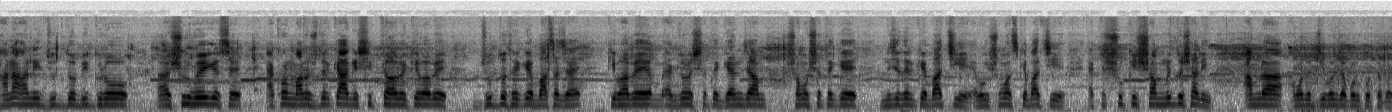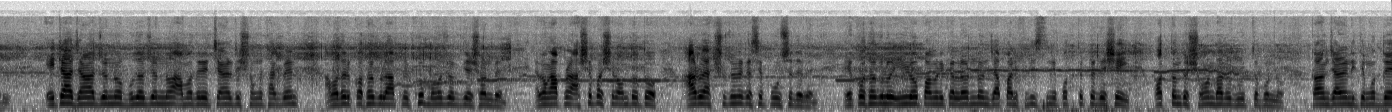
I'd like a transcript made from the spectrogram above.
হানাহানি, যুদ্ধ, বিগ্রহ শুরু হয়ে গেছে, এখন মানুষদেরকে আগে শিখতে হবে কীভাবে যুদ্ধ থেকে বাঁচা যায়, কীভাবে একজনের সাথে গ্যাঞ্জাম সমস্যা থেকে নিজেদেরকে বাঁচিয়ে এবং সমাজকে বাঁচিয়ে একটা সুখী, সমৃদ্ধশালী আমরা আমাদের জীবনযাপন করতে পারি। এটা জানার জন্য, বোঝার জন্য আমাদের এই চ্যানেলটির সঙ্গে থাকবেন। আমাদের কথাগুলো আপনি খুব মনোযোগ দিয়ে শুনবেন এবং আপনার আশেপাশের অন্তত আরও একশো জনের কাছে পৌঁছে দেবেন। এই কথাগুলো ইউরোপ, আমেরিকা, লন্ডন, জাপান ফিলিস্তিনি প্রত্যেকটা দেশেই অত্যন্ত সমানভাবে গুরুত্বপূর্ণ। কারণ জানেন ইতিমধ্যে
